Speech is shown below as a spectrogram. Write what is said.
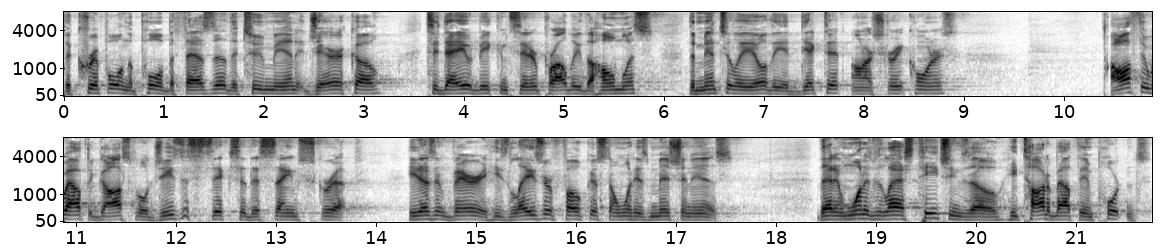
the cripple in the pool of Bethesda, the two men at Jericho, today would be considered probably the homeless, the mentally ill, the addicted on our street corners. All throughout the gospel, Jesus sticks to this same script. He doesn't vary, he's laser focused on what his mission is. That in one of his last teachings, though, he taught about the importance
